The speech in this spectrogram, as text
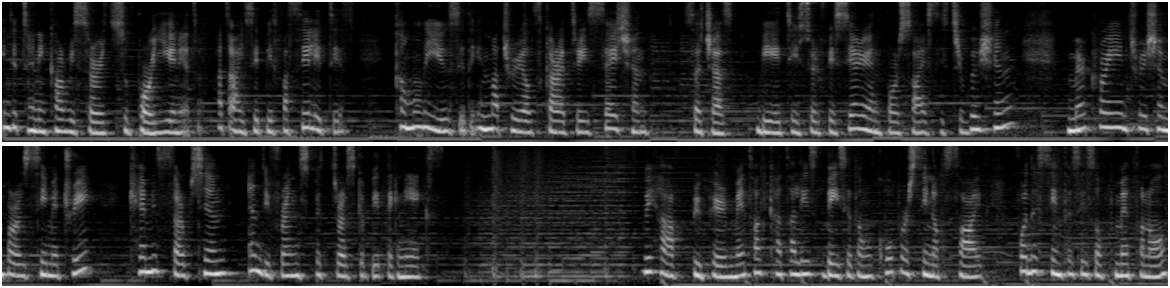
in the Technical Research Support Unit at ICP facilities commonly used in materials characterization, such as BET surface area and pore size distribution, mercury intrusion porosimetry, chemisorption, and different spectroscopy techniques. We have prepared metal catalysts based on copper oxide for the synthesis of methanol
